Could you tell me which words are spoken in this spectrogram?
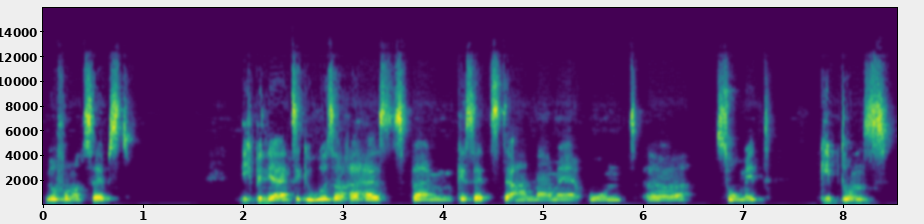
nur von uns selbst. Ich bin die einzige Ursache, heißt es beim Gesetz der Annahme und äh, somit gibt uns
